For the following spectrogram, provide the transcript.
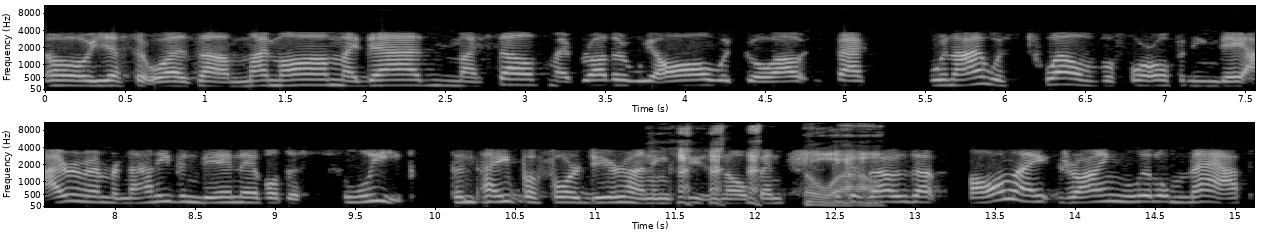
Oh, yes, it was. Um, my mom, my dad, myself, my brother, we all would go out. In fact, when I was 12 before opening day, I remember not even being able to sleep the night before deer hunting season opened oh, wow. because I was up all night drawing little maps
